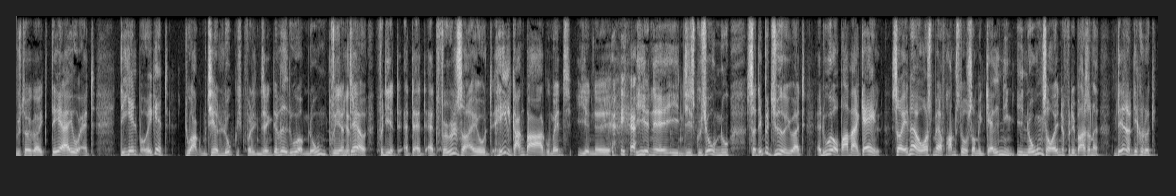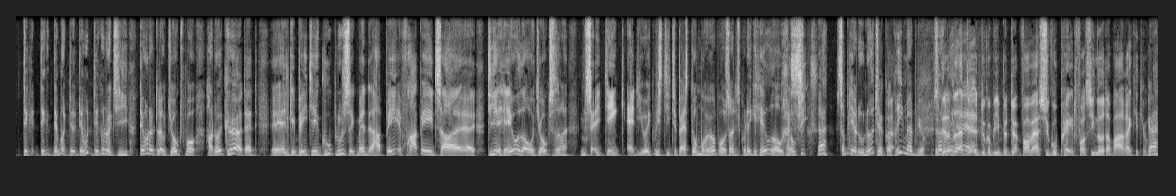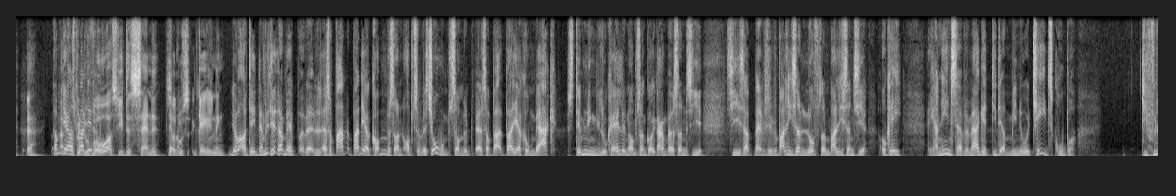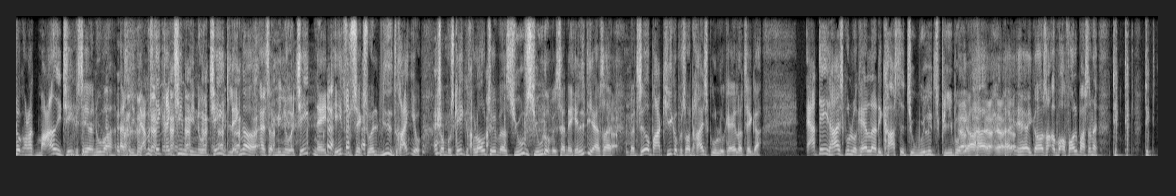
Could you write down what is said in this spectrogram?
23-24 stykker, ikke, det er jo, at det hjælper jo ikke, at du argumenterer logisk for dine ting. Det ved du om nogen, Brian. Yes, det er jo, sir. fordi at, at, at, at følelser er jo et helt gangbart argument i en, øh, i, en, øh, i en diskussion nu. Så det betyder jo, at, at udover bare at være gal, så ender jeg jo også med at fremstå som en galning i nogens øjne, for det er bare sådan, at det der, det kan du ikke, det, det, det, må, det, det, det kan du ikke sige. Det må du ikke lave jokes på. Har du ikke hørt, at øh, LGBTQ segmentet har be, frabedt sig, øh, de er hævet over jokes og sådan noget? Men så det er ikke- de jo ikke, hvis de er tilpas dumme at høre på, så er de sgu da ikke hævet over Præcis. jokes. Ja, så bliver du nødt til at gå ja. grin med dem jo. Så Så det der med, ja, ja. at du kan blive bedømt for at være psykopat for at sige noget, der bare er rigtigt, jo. Ja. ja. Jamen, det er også Fordi bare du det, der- våger at sige det sande, så er Jamen- du galning. Ja, og det er nemlig det der med, altså bare, bare det at komme med sådan en observation, som, altså bare, bare jeg kunne mærke stemningen i lokalet, når man sådan går i gang med at sådan sige, sige så, bare lige sådan luft, og bare lige sådan siger, okay, jeg er den eneste, der har bemærket, at de der minoritetsgrupper, de fylder godt nok meget i tv-serier nu, var. Altså, de er nærmest ikke rigtig en minoritet længere. Altså, minoriteten er en heteroseksuel hvid dreng jo, som måske kan få lov til at være shooter, hvis han er heldig. Altså, man sidder bare og kigger på sådan et high school lokale og tænker, er det et high school lokale, eller er det castet to village people? Ja, ja, ja, ja. her, ikke også? Og, og folk bare sådan, det, det, det,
